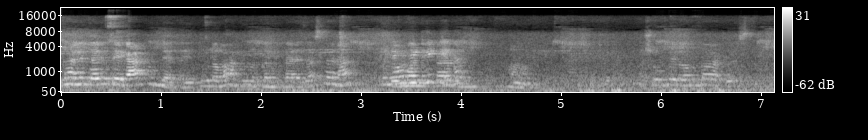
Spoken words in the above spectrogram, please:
झाले. तरी ते गाठून द्या ताई. तुला भाग कमी करायचं असलं ना. हां. उभी राहून का वाटलं असतं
